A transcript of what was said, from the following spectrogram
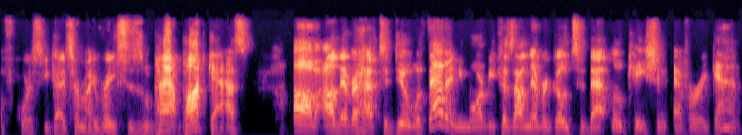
of course, you guys heard my racism podcast, um, I'll never have to deal with that anymore because I'll never go to that location ever again.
